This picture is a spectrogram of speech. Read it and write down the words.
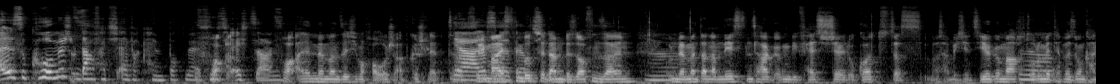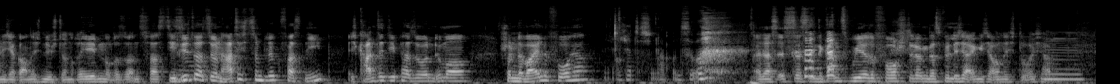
alles so komisch und darauf hätte ich einfach keinen Bock mehr. Das vor, muss ich echt sagen. Vor allem, wenn man sich im Rausch abgeschleppt hat. Ja, Für die meisten wird es ja dann besoffen sein ja. und wenn man dann am nächsten Tag irgendwie feststellt, oh Gott, das, was habe ich jetzt hier gemacht? Ja. Oder mit der Person kann ich ja gar nicht nüchtern reden oder sonst was. Die Situation hatte ich zum Glück fast nie. Ich kannte die Person immer schon eine Weile vorher. Ich hatte das schon ab und zu. Das ist, das ist eine ganz weirde Vorstellung, das will ich eigentlich auch nicht durchhaben.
